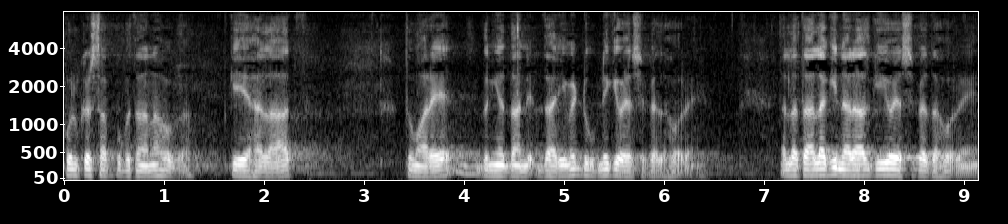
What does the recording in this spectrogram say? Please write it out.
کھل کر سب کو بتانا ہوگا کہ یہ حالات تمہارے دنیا داری میں ڈوبنے کی وجہ سے پیدا ہو رہے ہیں۔ اللہ تعالیٰ کی ناراضگی کی وجہ سے پیدا ہو رہے ہیں۔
